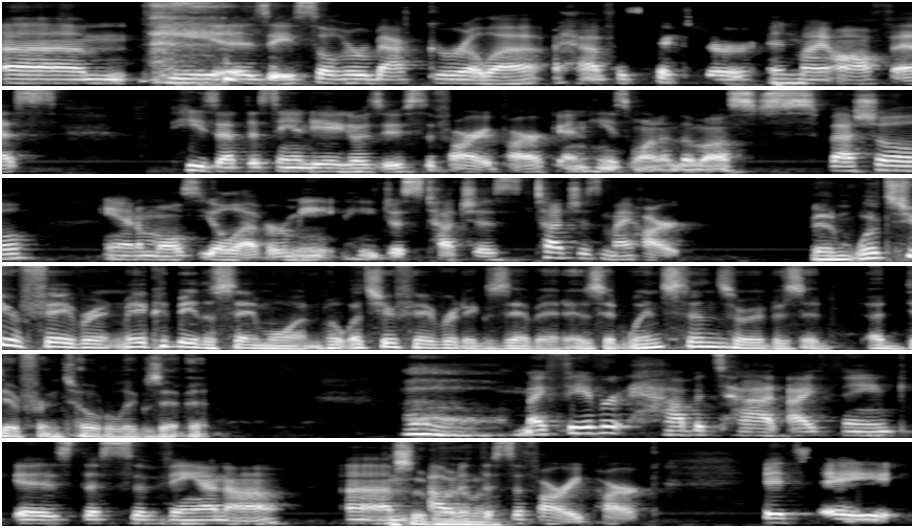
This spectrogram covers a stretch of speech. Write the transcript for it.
Um, he is a silverback gorilla. I have his picture in my office. He's at the San Diego Zoo Safari Park, and he's one of the most special animals you'll ever meet. He just touches touches my heart. And what's your favorite? It could be the same one, but what's your favorite exhibit? Is it Winston's or is it a different total exhibit? Oh, my favorite habitat, I think, is the savannah, um, the savannah. out at the safari park. It's a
